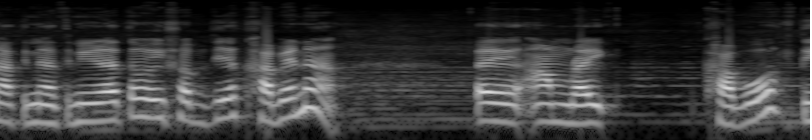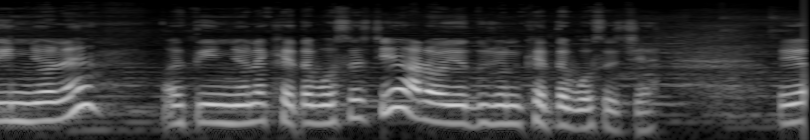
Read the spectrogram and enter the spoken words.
নাতি, নাতনিরা তো সব দিয়ে খাবে না। তাই আমরাই খাব তিনজনে। ওই তিনজনে খেতে বসেছি আর ওই দুজন খেতে বসেছে। এই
